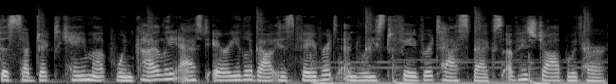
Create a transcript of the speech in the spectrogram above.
The subject came up when Kylie asked Ariel about his favorite and least favorite aspects of his job with her.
